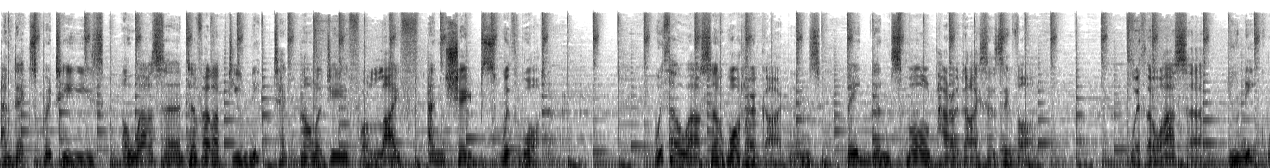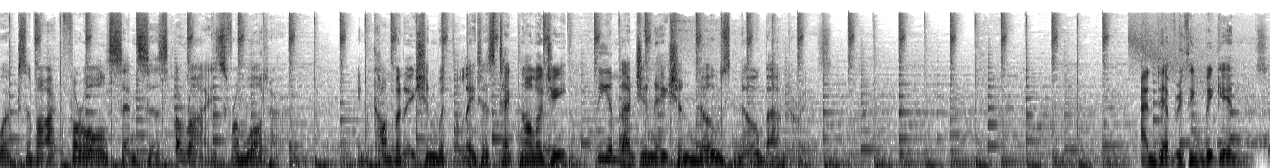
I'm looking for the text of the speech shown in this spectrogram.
and expertise, OASE developed unique technology for life and shapes with water. With OASE water gardens, big and small paradises evolve. With OASE, unique works of art for all senses arise from water. In combination with the latest technology, the imagination knows no boundaries. And everything begins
